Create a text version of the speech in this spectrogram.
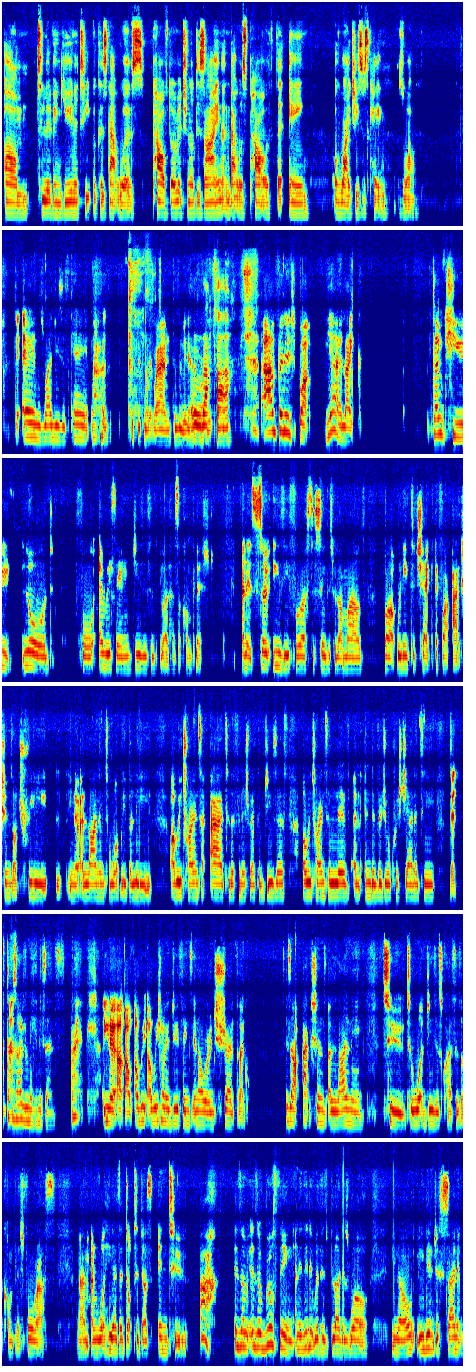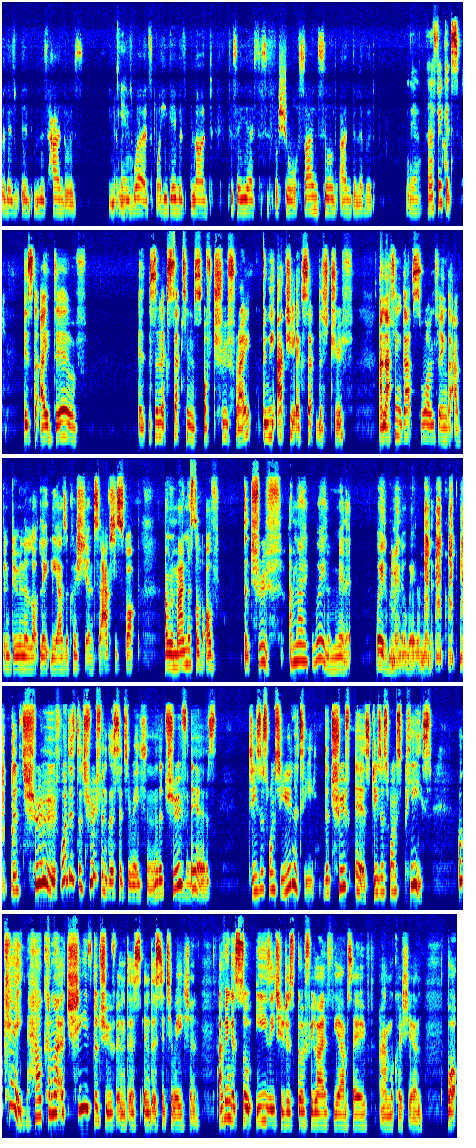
um, to live in unity because that was part of the original design and that was part of the aim of why Jesus came as well. The aim is why Jesus came. Just because it rhymed doesn't mean it. Rapper. I'm finished, but yeah, like thank you, Lord, for everything Jesus' blood has accomplished. And it's so easy for us to say this with our mouths, but we need to check if our actions are truly, you know, aligning to what we believe. Are we trying to add to the finished work of Jesus? Are we trying to live an individual Christianity that doesn't even make any sense? You know, are, are we are we trying to do things in our own strength? Like, is our actions aligning to to what Jesus Christ has accomplished for us, um, and what He has adopted us into? Ah, is a is a real thing, and He did it with His blood as well. You know, He didn't just sign it with His with His hand or His you know with His words, but He gave His blood to say yes, this is for sure, signed, sealed, and delivered. Yeah, and I think it's it's the idea of it's an acceptance of truth, right? Do we actually accept this truth? And I think that's one thing that I've been doing a lot lately as a Christian to actually stop and remind myself of the truth. I'm like, wait a minute, wait a minute, wait a minute. The truth. What is the truth in this situation? The truth mm-hmm. is Jesus wants unity. The truth is Jesus wants peace. Okay, how can I achieve the truth in this in this situation? I think it's so easy to just go through life. Yeah, I'm saved. I'm a Christian, but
